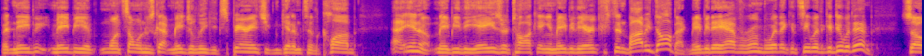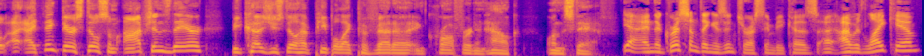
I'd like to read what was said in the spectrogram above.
but maybe maybe want someone who's got major league experience, you can get them to the club. Uh, you know, maybe the A's are talking and maybe they're interested in Bobby Dalbec. Maybe they have a room where they can see what they can do with him. So I, I think there's still some options there because you still have people like Pivetta and Crawford and Houck on the staff. Yeah, and the Grissom thing is interesting because I, I would like him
